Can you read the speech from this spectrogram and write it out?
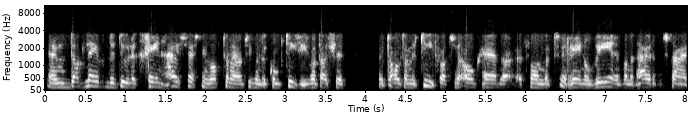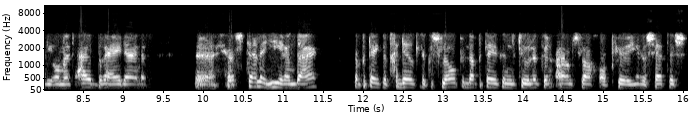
En dat levert natuurlijk geen huisvesting op ten aanzien van de competities. Want als je het alternatief wat ze ook hebben van het renoveren van het huidige stadion, het uitbreiden en het uh, herstellen hier en daar. Dat betekent gedeeltelijke sloop en dat betekent natuurlijk een aanslag op je, recettes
